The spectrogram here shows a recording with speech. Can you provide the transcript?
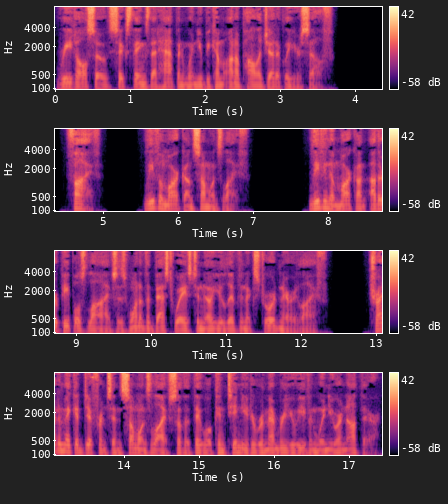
Read also 6 things that happen when you become unapologetically yourself. 5. Leave a mark on someone's life. Leaving a mark on other people's lives is one of the best ways to know you lived an extraordinary life. Try to make a difference in someone's life so that they will continue to remember you even when you are not there.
